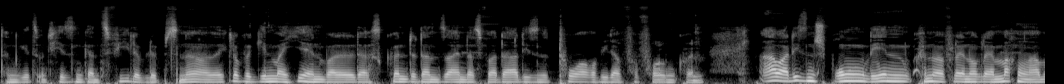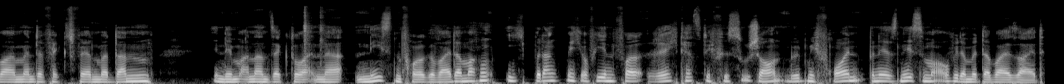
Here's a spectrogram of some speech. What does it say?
dann geht's und hier sind ganz viele Blips, ne? Also ich glaube, wir gehen mal hier hin, weil das könnte dann sein, dass wir da diese Tore wieder verfolgen können. Aber diesen Sprung, den können wir vielleicht noch gleich machen, aber im Endeffekt werden wir dann in dem anderen Sektor in der nächsten Folge weitermachen. Ich bedanke mich auf jeden Fall recht herzlich fürs Zuschauen. Würde mich freuen, wenn ihr das nächste Mal auch wieder mit dabei seid.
